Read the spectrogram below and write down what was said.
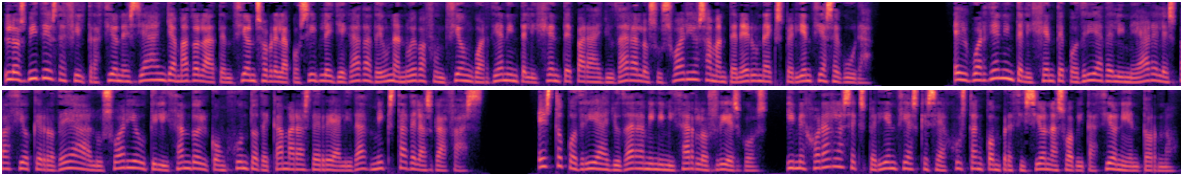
Los vídeos de filtraciones ya han llamado la atención sobre la posible llegada de una nueva función guardián inteligente para ayudar a los usuarios a mantener una experiencia segura. El guardián inteligente podría delinear el espacio que rodea al usuario utilizando el conjunto de cámaras de realidad mixta de las gafas. Esto podría ayudar a minimizar los riesgos y mejorar las experiencias que se ajustan con precisión a su habitación y entorno.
